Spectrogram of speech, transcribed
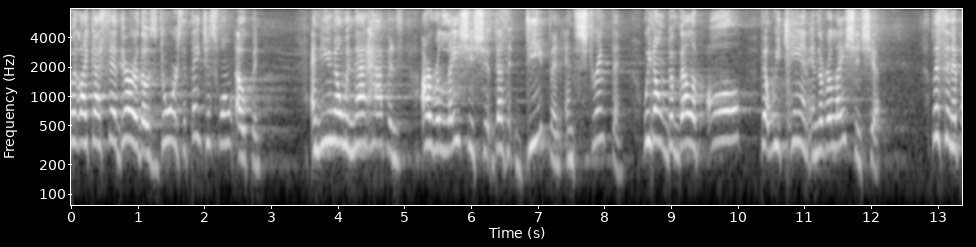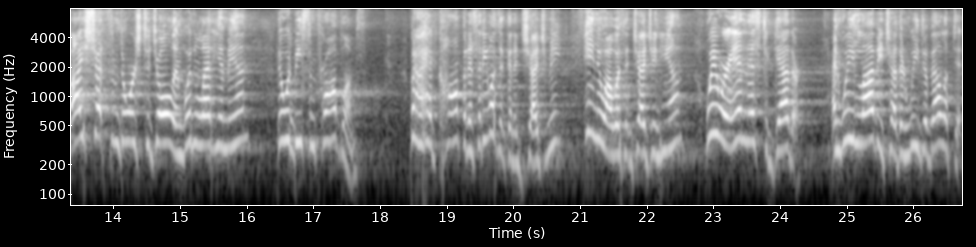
but like I said, there are those doors that they just won't open. And you know, when that happens, our relationship doesn't deepen and strengthen. We don't develop all that we can in the relationship. Listen, if I shut some doors to Joel and wouldn't let him in, there would be some problems. But I had confidence that he wasn't going to judge me. He knew I wasn't judging him. We were in this together. And we love each other and we developed it.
